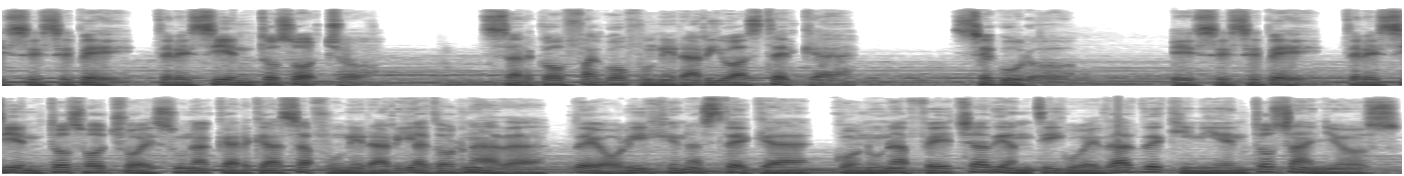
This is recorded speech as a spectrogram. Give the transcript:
SCP-308. Sarcófago funerario azteca. Seguro. SCP-308 es una carcasa funeraria adornada, de origen azteca, con una fecha de antigüedad de 500 años,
